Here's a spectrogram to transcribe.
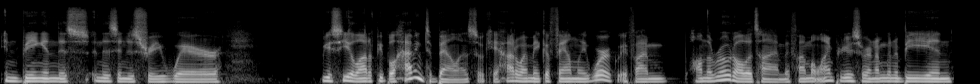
in being in this in this industry where you see a lot of people having to balance okay how do i make a family work if i'm on the road all the time if i'm a line producer and i'm going to be in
